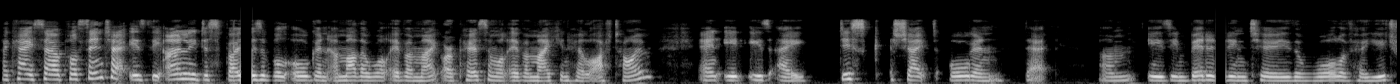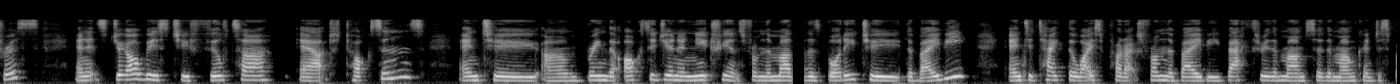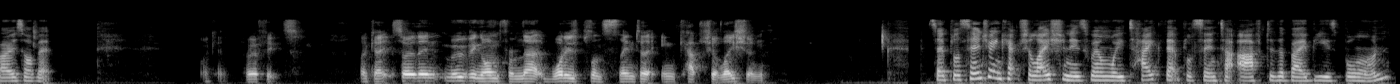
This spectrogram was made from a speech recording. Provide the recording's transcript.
Okay, so a placenta is the only disposable organ a mother will ever make or a person will ever make in her lifetime, and it is a disc-shaped organ that um, is embedded into the wall of her uterus, and its job is to filter out toxins and to um, bring the oxygen and nutrients from the mother's body to the baby and to take the waste products from the baby back through the mum so the mum can dispose of it. Okay, perfect. Okay, so then moving on from that, what is placenta encapsulation? So placenta encapsulation is when we take that placenta after the baby is born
